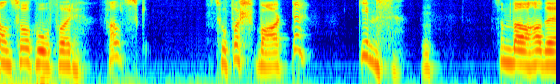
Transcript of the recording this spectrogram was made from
anså hun for falsk. Så hun forsvarte Gimse, som da hadde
